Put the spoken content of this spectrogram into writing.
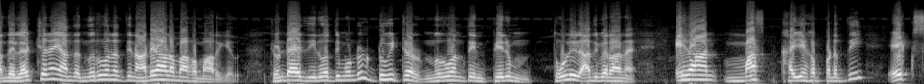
அந்த இலச்சினை அந்த நிறுவனத்தின் அடையாளமாக மாறியது. ரெண்டாயிரத்தி இருபத்தி மூன்றில் ட்விட்டர் நிறுவனத்தின் பெரும் தொழில் அதிபரான எலான் மஸ்க் கையகப்படுத்தி எக்ஸ்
